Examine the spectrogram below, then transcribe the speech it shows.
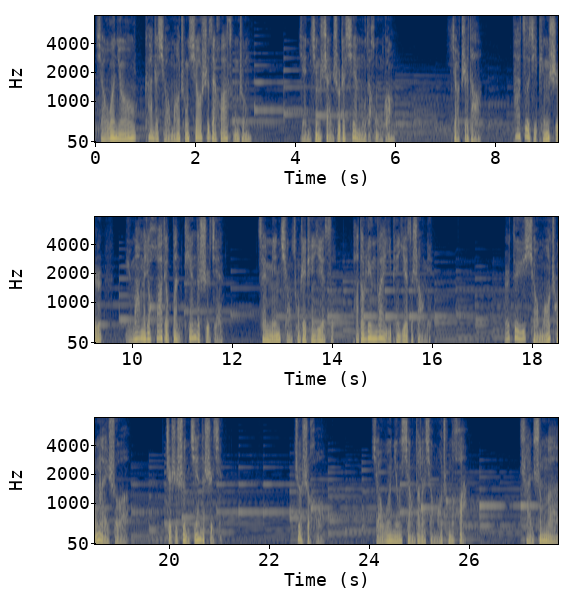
小蜗牛看着小毛虫消失在花丛中，眼睛闪烁着羡慕的红光。要知道，它自己平时与妈妈要花掉半天的时间，才勉强从这片叶子爬到另外一片叶子上面。而对于小毛虫来说，只是瞬间的事情。这时候。小蜗牛想到了小毛虫的话，产生了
